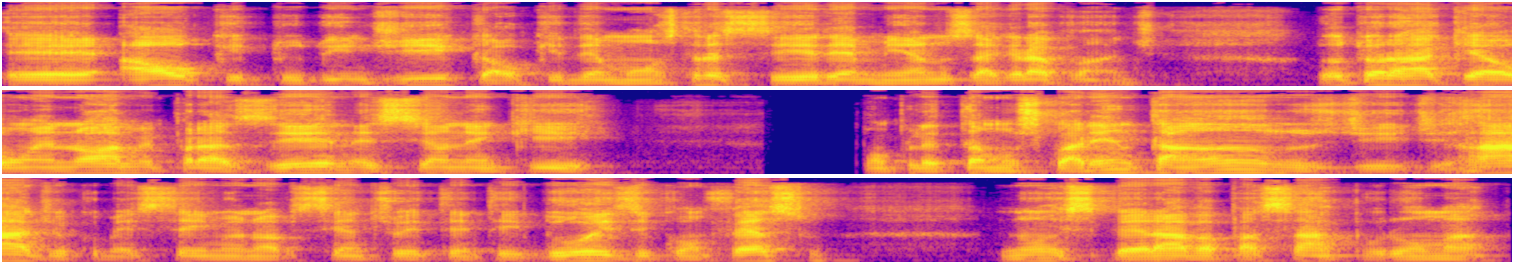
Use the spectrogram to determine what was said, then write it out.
é, ao que tudo indica, ao que demonstra ser, é menos agravante. Doutora Raquel, um enorme prazer nesse ano em que completamos 40 anos de, de rádio. Eu comecei em 1982 e confesso, não esperava passar por uma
